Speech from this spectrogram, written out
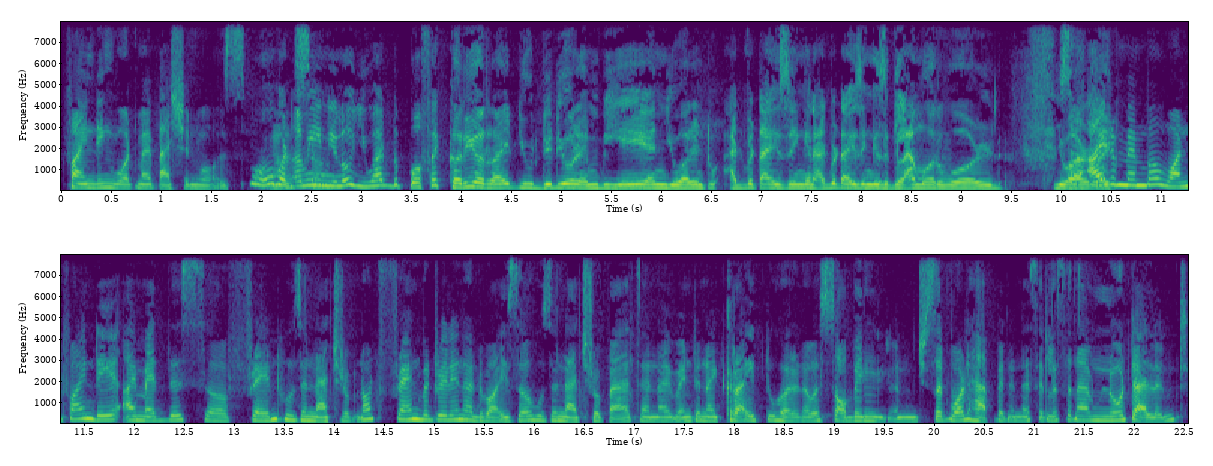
finding what my passion was. Oh, you but know, I mean, so- you know, you had the perfect career, right? You did your MBA and you are into advertising, and advertising is a glamour world. You so are I like, remember one fine day I met this uh, friend who's a natural, not friend, but really an advisor who's a naturopath. And I went and I cried to her and I was sobbing. And she said, What happened? And I said, Listen, I have no talent.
